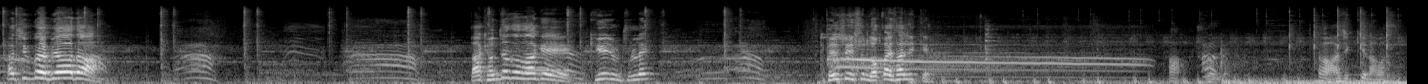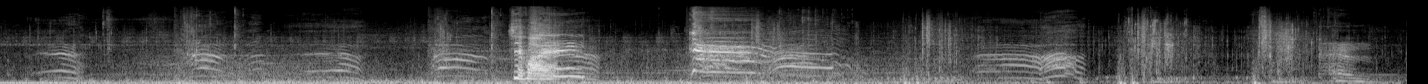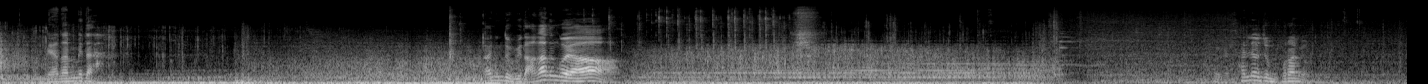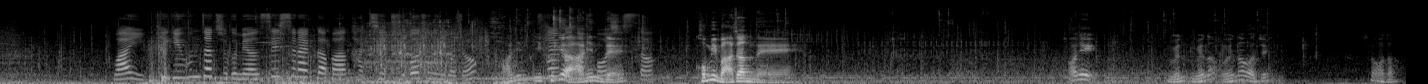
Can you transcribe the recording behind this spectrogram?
아 친구야 미안하다. 나 견자단 하게 기회 좀 줄래? 될 수 있으면 너까지 살릴게. 아 죽었네. 아 아직 꽤 남았어. 제발! 미안합니다. 아니 근데 왜 나가는 거야? 살려준 보람이 없네. 와 이 픽이 혼자 죽으면 쓸쓸할까봐 같이 죽어주는 거죠. 아니 이 그게 아닌데. 멋있어. 검이 맞았네. 아니 왜 왜 나 왜 나가지? 이상하다.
